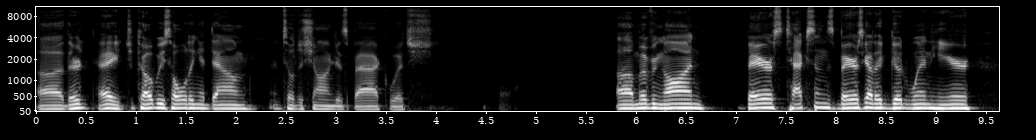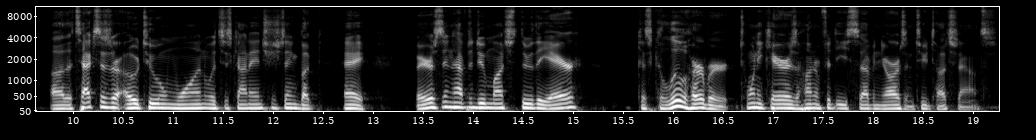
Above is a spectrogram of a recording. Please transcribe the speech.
Uh, they're hey, Jacoby's holding it down until Deshaun gets back, which. Yeah. Uh, moving on, Bears Texans. Bears got a good win here. Uh, the Texans are 0-2 and one, which is kind of interesting. But hey, Bears didn't have to do much through the air because Khalil Herbert, 20 carries, 157 yards, and two touchdowns.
